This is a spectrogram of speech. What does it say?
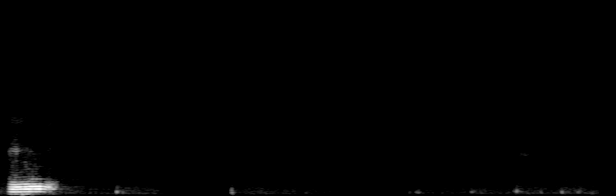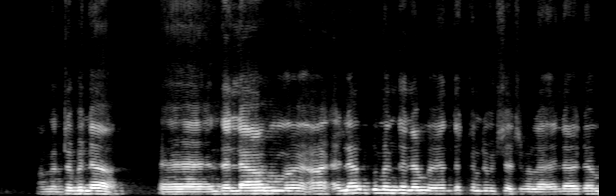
അപ്പോ എന്നിട്ട് പിന്നെ എന്തെല്ലാം എല്ലാവർക്കും എന്തെല്ലാം എന്തൊക്കെയുണ്ട് വിശേഷങ്ങൾ? എല്ലാവരും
